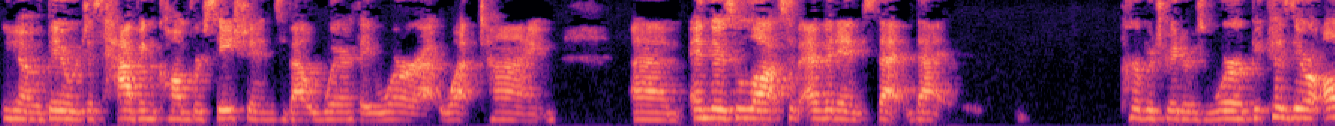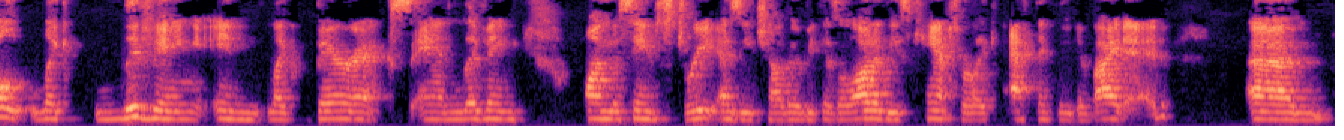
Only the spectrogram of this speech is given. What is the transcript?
you know they were just having conversations about where they were at what time, um, and there's lots of evidence that that perpetrators were because they were all like living in like barracks and living on the same street as each other because a lot of these camps were like ethnically divided. Um,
